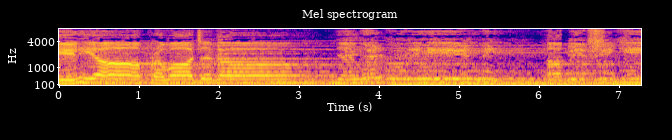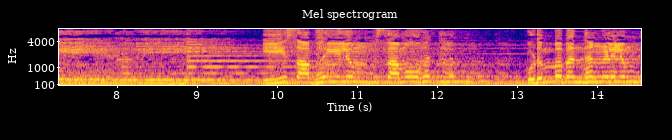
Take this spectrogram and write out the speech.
ഏലിയാ പ്രവാചക. ഞങ്ങൾക്കു വേണ്ടി അപേക്ഷിക്കണമേ. ഈ സഭയിലും സമൂഹത്തിലും കുടുംബ ബന്ധങ്ങളിലും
